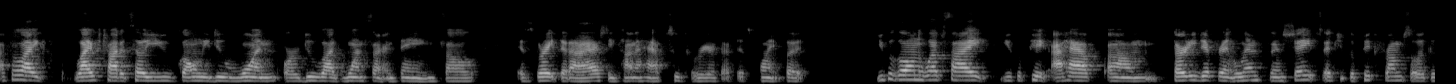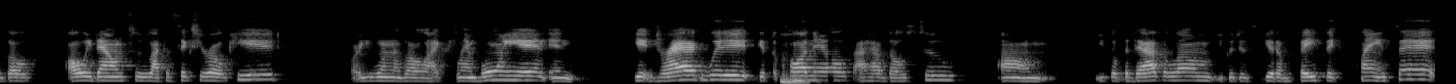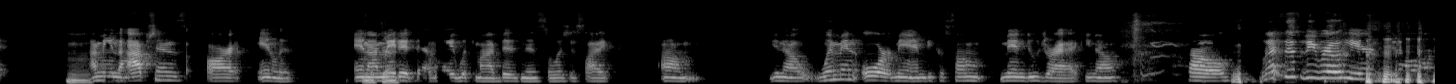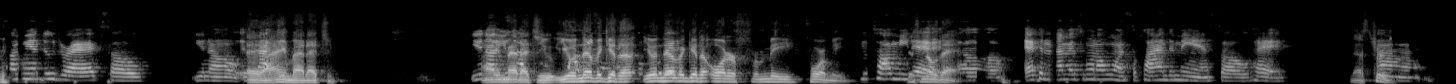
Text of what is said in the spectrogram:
I feel like life try to tell you you can only do one or do like one certain thing. So it's great that I actually kind of have two careers at this point. But you could go on the website. You could pick. I have um, 30 different lengths and shapes that you could pick from. So it could go all the way down to like a six year old kid, or you want to go like flamboyant and get dragged with it, get the mm-hmm. claw nails. I have those too. Um, you could bedazzle them. You could just get a basic plain set. Mm. I mean, the options are endless, and okay. I made it that way with my business. So it's just like, um, you know, women or men, because some men do drag. You know, so let's just be real here. You know, some men do drag. So you know, hey, I ain't mad at you. You know, I ain't mad at you. You'll never get a you'll never get an order from me for me. You taught me Just that. Know that. Uh, economics 101, supply and demand. So hey. That's true. Um,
